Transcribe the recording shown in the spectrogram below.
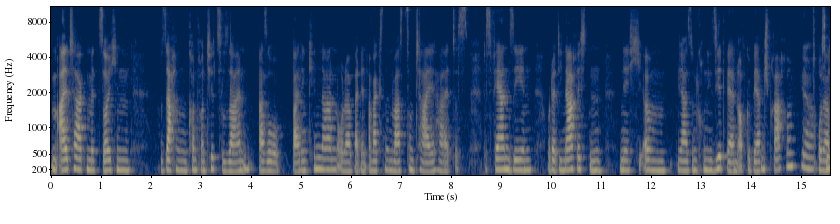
im Alltag mit solchen Sachen konfrontiert zu sein. Also bei den Kindern oder bei den Erwachsenen war es zum Teil halt das, das Fernsehen oder die Nachrichten nicht ähm, ja, synchronisiert werden auf Gebärdensprache Ja, oder,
